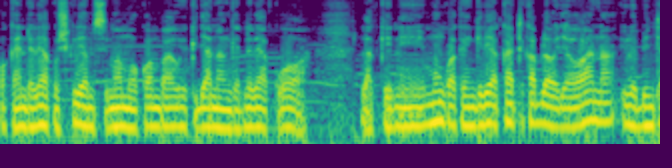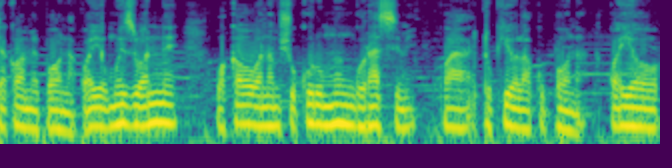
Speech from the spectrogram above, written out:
wakaendelea kushikilia msimamo wa kwamba huyu kijana angeendelea kuoa, lakini Mungu akaingilia kati. Kabla hawajaoana, yule binti akawa amepona. Kwa hiyo mwezi wa nne wakawa wanamshukuru Mungu rasmi kwa tukio la kupona. Kwa hiyo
